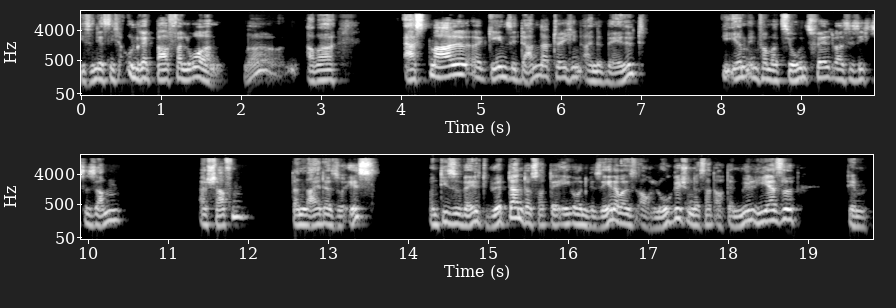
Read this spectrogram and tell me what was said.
die sind jetzt nicht unrettbar verloren. Ne? Aber Erstmal äh, gehen sie dann natürlich in eine Welt, die ihrem Informationsfeld, was sie sich zusammen erschaffen, dann leider so ist. Und diese Welt wird dann, das hat der Egon gesehen, aber das ist auch logisch und das hat auch der Müllhirsel dem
